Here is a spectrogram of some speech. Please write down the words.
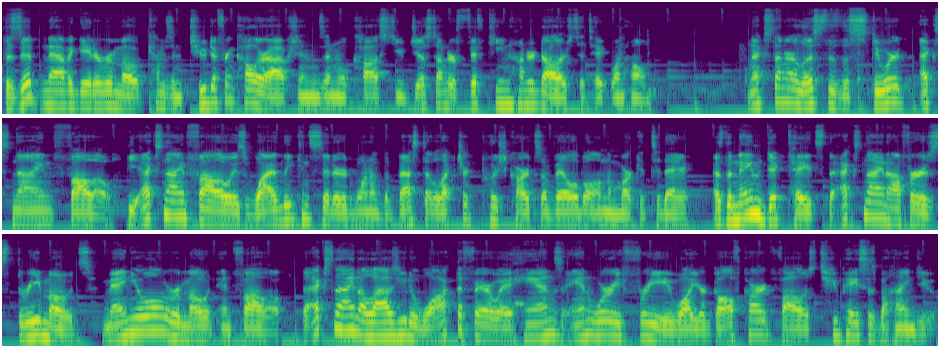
The Zip Navigator remote comes in two different color options and will cost you just under $1,500 to take one home. Next on our list is the Stewart X9 Follow. The X9 Follow is widely considered one of the best electric pushcarts available on the market today. As the name dictates, the X9 offers three modes, manual, remote, and follow. The X9 allows you to walk the fairway hands and worry free while your golf cart follows two paces behind you.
